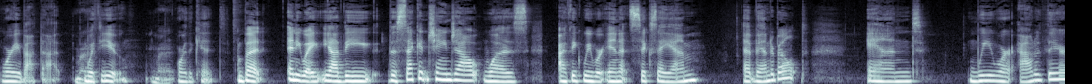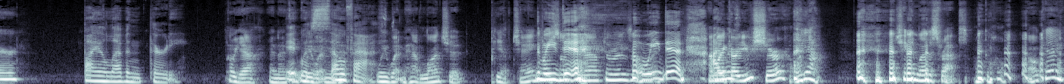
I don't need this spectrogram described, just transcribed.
worry about that with you Right. or the kids. But anyway, yeah, the the second change out was I think we were in at 6 a.m. at Vanderbilt and we were out of there by 11:30. Oh, yeah. And I It think we was went so had- fast. We went and had lunch at PF Chang's. We something did. Afterwards. We like- did. I'm I like, was- are you sure? Oh, yeah. Chicken lettuce wraps. Like, oh, okay,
